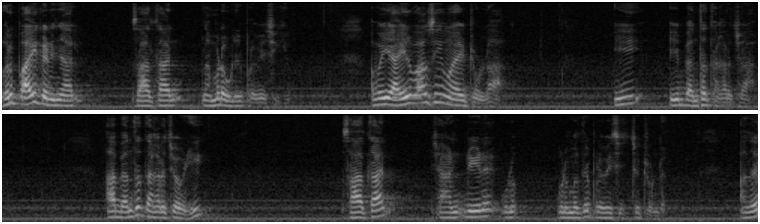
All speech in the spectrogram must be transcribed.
വെറുപ്പായി കഴിഞ്ഞാൽ സാത്താൻ നമ്മുടെ ഉള്ളിൽ പ്രവേശിക്കും. അപ്പോൾ ഈ അയൽവാസിയുമായിട്ടുള്ള ഈ ഈ ബന്ധ തകർച്ച ആ ബന്ധ തകർച്ച വഴി സാത്താൻ ചാണ്ടിയുടെ കുടു കുടുംബത്തിൽ പ്രവേശിച്ചിട്ടുണ്ട്. അത്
